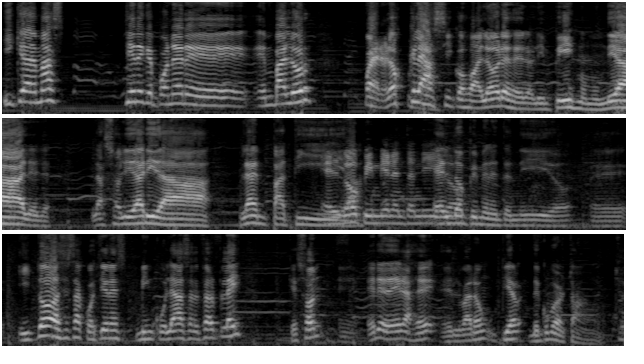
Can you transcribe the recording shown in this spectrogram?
y que además tiene que poner eh, en valor, bueno, los clásicos valores del olimpismo mundial, el- la solidaridad, la empatía. El doping bien entendido. El doping bien entendido. eh, y todas esas cuestiones vinculadas al fair play que son eh, herederas del el varón Pierre de Coubertin. Sí.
